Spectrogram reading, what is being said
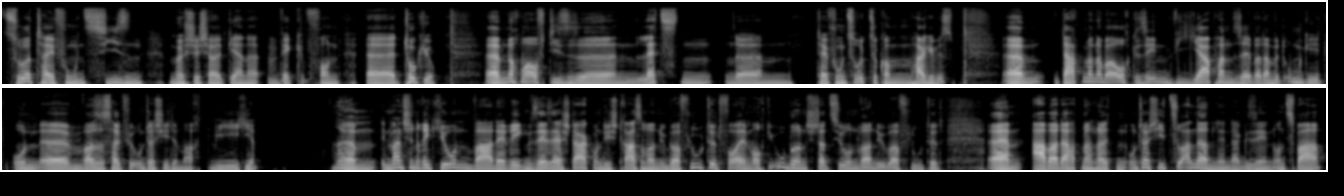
zur Typhoon-Season möchte ich halt gerne weg von äh, Tokio. Ähm, Nochmal auf diesen letzten ähm, Taifun zurückzukommen, Hagibis. Ähm, da hat man aber auch gesehen, wie Japan selber damit umgeht und äh, was es halt für Unterschiede macht, wie hier. Ähm, in manchen Regionen war der Regen sehr, sehr stark und die Straßen waren überflutet, vor allem auch die U-Bahn-Stationen waren überflutet. Ähm, aber da hat man halt einen Unterschied zu anderen Ländern gesehen. Und zwar,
